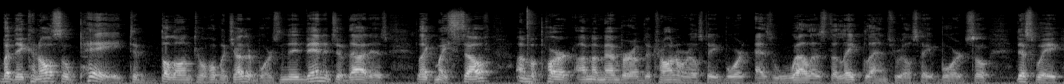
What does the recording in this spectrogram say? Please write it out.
but they can also pay to belong to a whole bunch of other boards. And the advantage of that is, like myself, I'm a part, I'm a member of the Toronto Real Estate Board as well as the Lakelands Real Estate Board. So this way,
